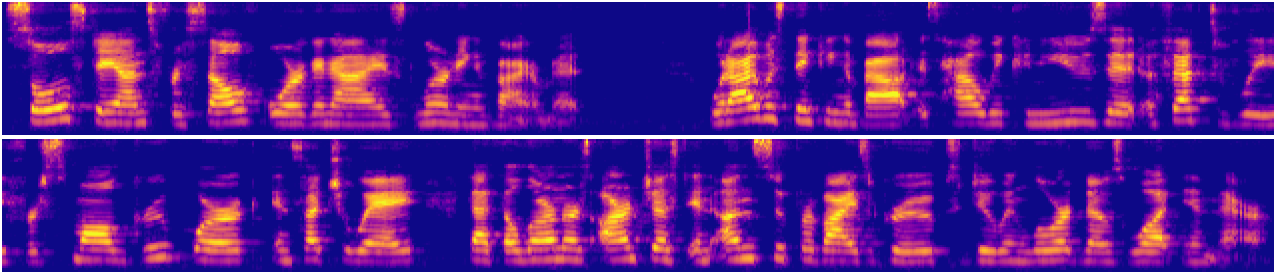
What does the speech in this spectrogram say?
SOLE stands for Self Organized Learning Environment. What I was thinking about is how we can use it effectively for small group work in such a way that the learners aren't just in unsupervised groups doing Lord knows what in there.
